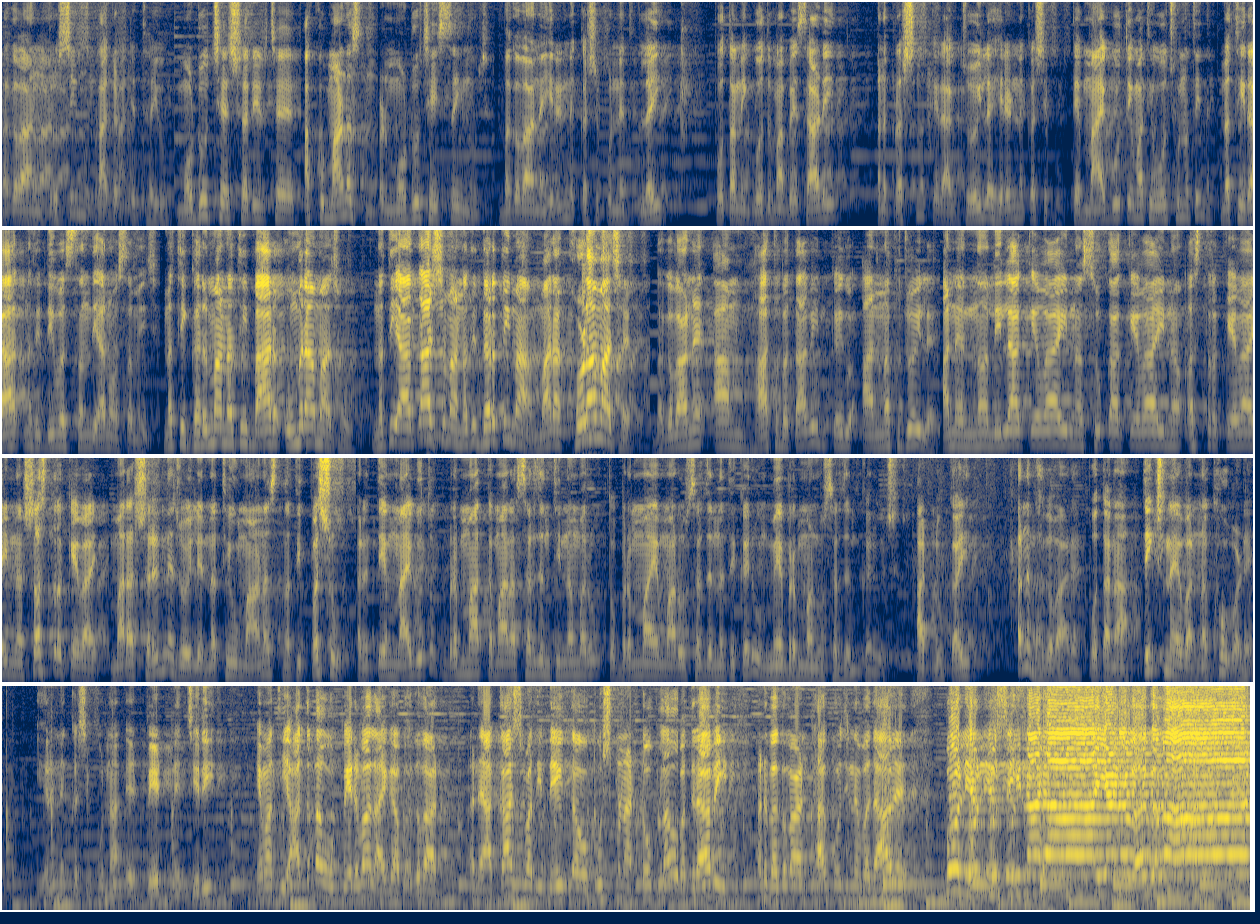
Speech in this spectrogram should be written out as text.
ભગવાન જય. નું પ્રાગટ્ય થયું. મોઢું છે શરીર છે, આખું માણસનું, પણ મોઢું છે એ સિંહનું છે ભગવાને હિરણ્યકશિપુને લઈ પોતાની ગોદમાં બેસાડી અને પ્રશ્ન કર્યા જોઈ લે હિરણ્યકશિપુ તે માગ્યું તેમાંથી ઓછું નથી ને? નથી રાત, નથી દિવસ, સંધ્યાનો સમય છે. નથી ઘરમાં, નથી બાર ઉમરામાં છો. નથી આકાશમાં, નથી ધરતીમાં. મારા ખોળામાં છે. ભગવાને આમ હાથ બતાવીને કહ્યું, આ નખ જોઈ લે. આને ન લીલા કહેવાય, ન સૂકા કહેવાય, ન અસ્ત્ર કહેવાય, ન શસ્ત્ર કહેવાય. મારા શરીરને જોઈ લે. નથી હું માણસ, નથી પશુ. અને તેમ માગ્યું તું બ્રહ્મા તમારા સર્જનથી ન મરું. તો બ્રહ્માએ મારું સર્જન નથી કર્યું, મેં બ્રહ્માનું સર્જન કર્યું છે. આટલું કહી અને ભગવાને પોતાના તીક્ષ્ણ એવા નખો વડે હિરણ્યકશિપુના એ પેટને ચીરી એમાંથી આતડાઓ પહેરવા લાગ્યા ભગવાન અને આકાશમાંથી દેવતાઓ પુષ્પના ટોપલાઓ પધરાવી અને ભગવાન ઠાકોરજીને વધાવે બોલ્યો સિંહ નારાયણ ભગવાન.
